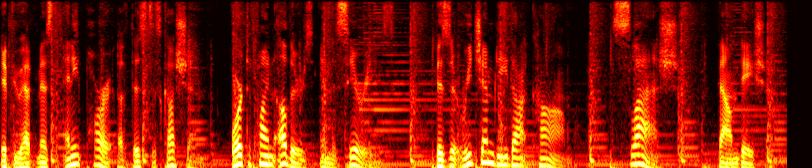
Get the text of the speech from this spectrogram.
If you have missed any part of this discussion, or to find others in the series, visit reachmd.com slash foundation.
